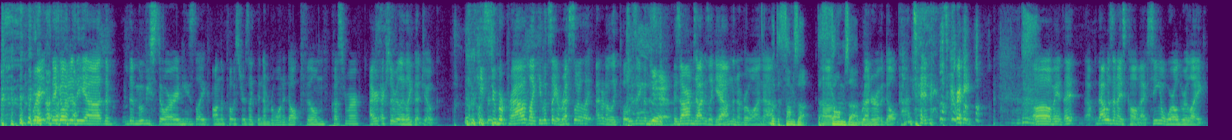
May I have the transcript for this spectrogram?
where they go to the uh, the the movie store and he's like on the poster is like the number one adult film customer. I actually really like that joke. he's super proud, like he looks like a wrestler, like I don't know, like posing with his, Yeah. his arms out. And he's like, "Yeah, I'm the number one uh, With the thumbs up. The uh, thumbs up. runner of adult content." it's great. Oh man, that, that was a nice callback. Seeing a world where like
